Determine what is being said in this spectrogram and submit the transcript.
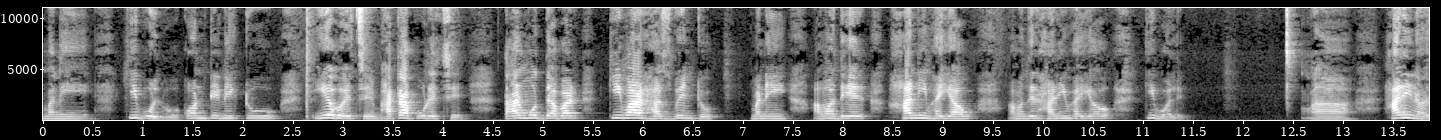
মানে কি বলব কন্টেন্ট একটু ইয়ে হয়েছে, ভাটা পড়েছে। তার মধ্যে আবার কিমার হাজবেন্ডও মানে আমাদের হানি ভাইয়াও, আমাদের হানি ভাইয়াও কি বলে? হানি নয়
